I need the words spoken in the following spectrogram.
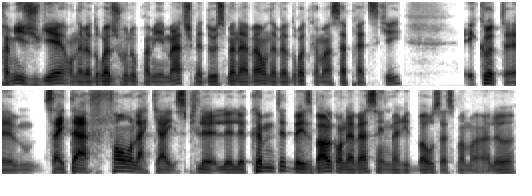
1er juillet, on avait le droit de jouer nos premiers matchs, mais deux semaines avant, on avait le droit de commencer à pratiquer. Écoute, ça a été à fond la caisse. Puis le, le comité de baseball qu'on avait à Sainte-Marie-de-Beauce à ce moment-là,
